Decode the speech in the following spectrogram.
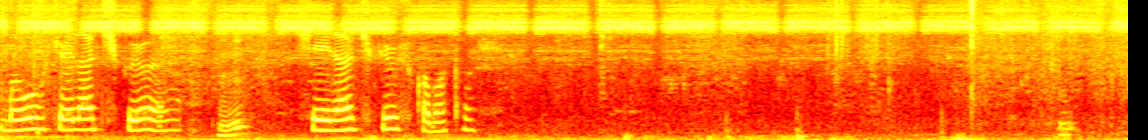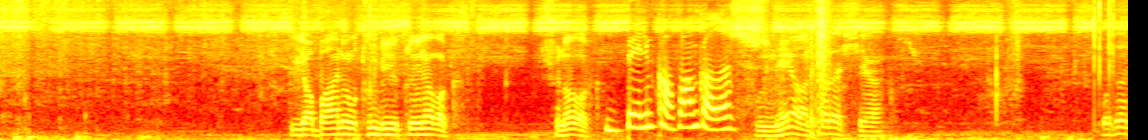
Bu şeyler çıkıyor ya. Hı hı. Şeyler çıkıyor şu kabaklar. Şu yabani otun büyüklüğüne bak. Şuna bak. Benim kafam kadar. Bu ne arkadaş ya? Bu da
